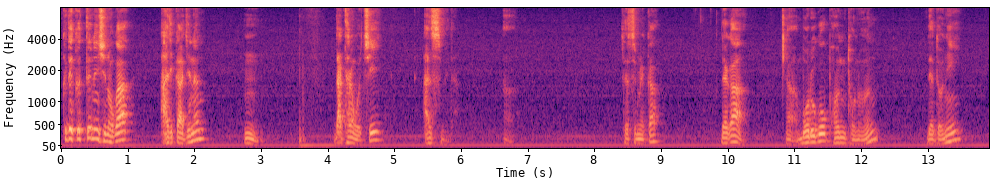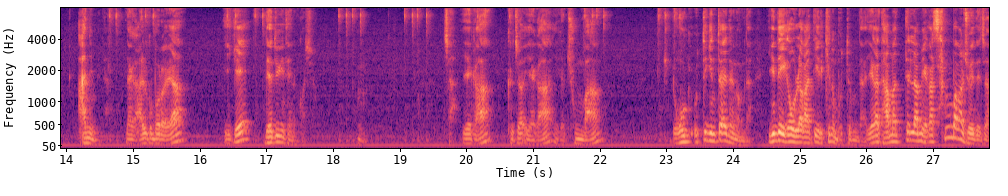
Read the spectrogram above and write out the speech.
근데 그 뜨는 신호가 아직까지는 음, 나타나고 있지 않습니다. 어. 됐습니까? 내가 아, 모르고 번 돈은 내 돈이 아닙니다. 내가 알고 벌어야 이게 내 돈이 되는 거죠. 음. 자, 얘가 그죠? 얘가 이거 중방 요, 뜨긴 떠야 되는 겁니다. 근데 얘가 올라갈 때 이렇게는 못 뜹니다. 얘가 다만 뜨려면 얘가 상방을 줘야 되죠.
